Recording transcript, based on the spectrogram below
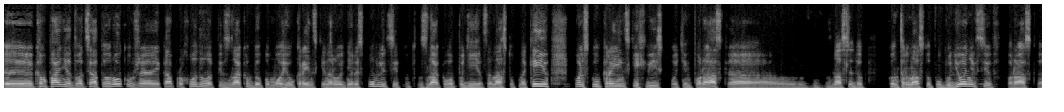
е, кампанія 20-го року, вже яка проходила під знаком допомоги Українській Народній Республіці. Тут знакова подія це наступ на Київ польсько-українських військ, потім поразка е, внаслідок контрнаступу будьонівців, поразка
